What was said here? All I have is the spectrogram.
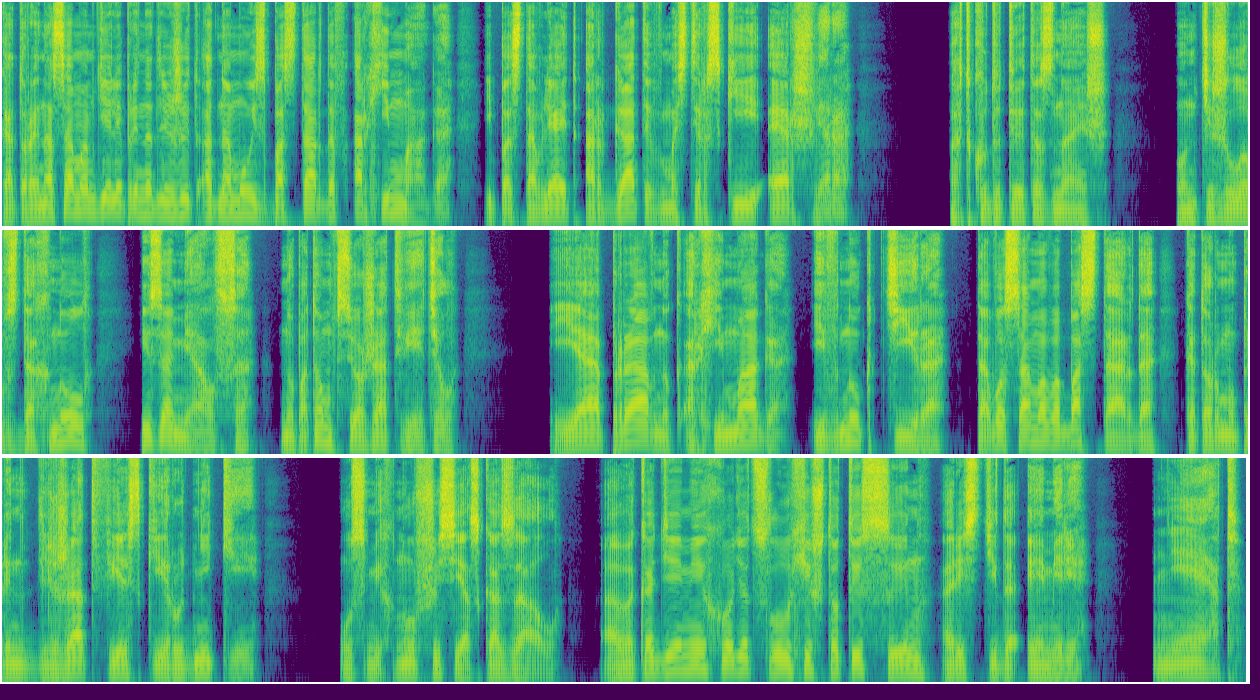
которая на самом деле принадлежит одному из бастардов Архимага и поставляет аргаты в мастерские Эршвера. «Откуда ты это знаешь?» Он тяжело вздохнул и замялся, но потом все же ответил. «Я правнук Архимага и внук Тира, того самого бастарда, которому принадлежат фельские рудники». Усмехнувшись, я сказал, «А в Академии ходят слухи, что ты сын Аристида Эмери». «Нет»,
